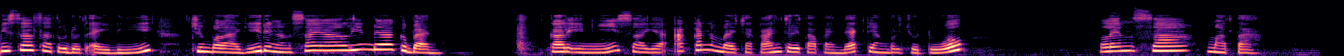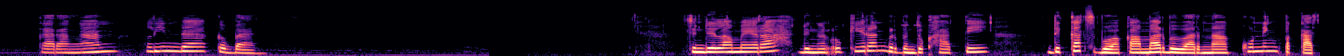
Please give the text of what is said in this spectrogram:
Bisa 1.id, jumpa lagi dengan saya Linda Keban. Kali ini saya akan membacakan cerita pendek yang berjudul Lensa Mata Karangan Linda Keban Jendela merah dengan ukiran berbentuk hati dekat sebuah kamar berwarna kuning pekat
